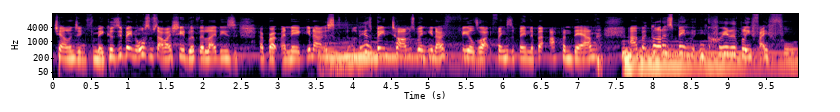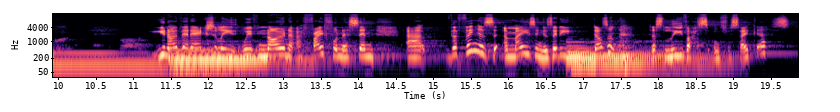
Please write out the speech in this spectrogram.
challenging for me because there's been awesome stuff I shared with the ladies. I broke my neck. You know, there's been times when, you know, feels like things have been a bit up and down. Uh, but God has been incredibly faithful. You know, that actually we've known a faithfulness. And uh, the thing is amazing is that He doesn't just leave us or forsake us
